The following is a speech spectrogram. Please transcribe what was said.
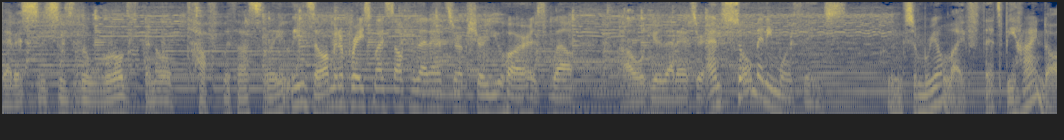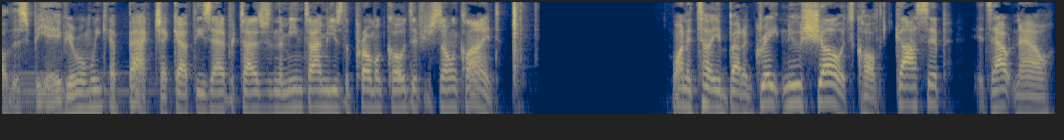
that this is the world's been a little tough with us lately, so I'm going to brace myself for that answer. I'm sure you are as well. I will hear that answer and so many more things, including some real life that's behind all this behavior when we get back. Check out these advertisers. In the meantime, use the promo codes if you're so inclined. Want to tell you about a great new show. It's called Gossip. It's out now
